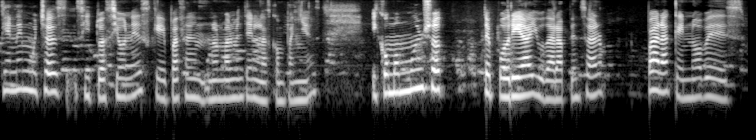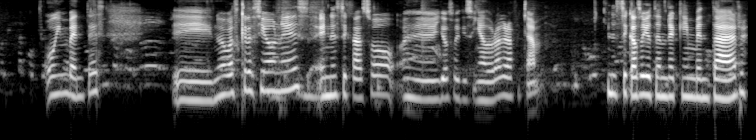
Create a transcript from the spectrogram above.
tiene muchas situaciones que pasan normalmente en las compañías y como Moonshot te podría ayudar a pensar para que no ves o inventes eh, nuevas creaciones. En este caso, eh, yo soy diseñadora gráfica. En este caso, yo tendría que inventar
